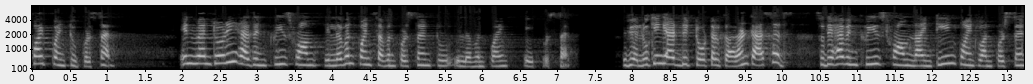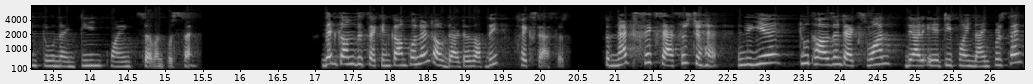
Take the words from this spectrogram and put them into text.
5.2 percent Inventory has increased from 11.7% to 11.8%. If you are looking at the total current assets, so they have increased from 19.1% to 19.7%. Then come the second component اور that is of the fixed asset تو نیٹ فکس ایسٹ جو ہے in the year 2000 X1 they are 80.9 percent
